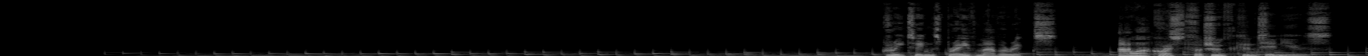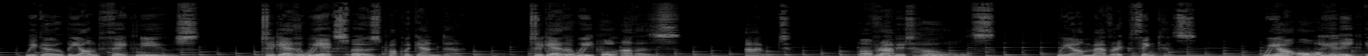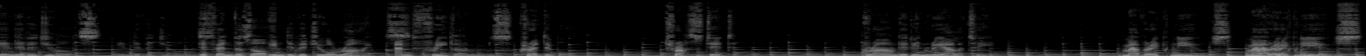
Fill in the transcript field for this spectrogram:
Greetings, brave mavericks. Our quest for truth continues. We go beyond fake news. Together we expose propaganda. Together we pull others out of rabbit holes. We are maverick thinkers. We are all unique individuals, individuals, defenders of individual rights and freedoms, credible, trusted, grounded in reality. Maverick News, Maverick News.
